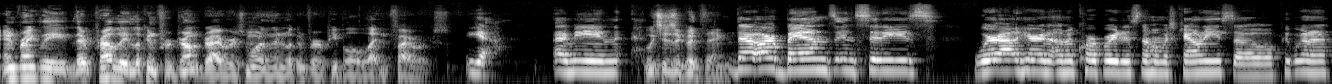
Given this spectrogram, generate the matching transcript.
And frankly, they're probably looking for drunk drivers more than they're looking for people lighting fireworks, Yeah. I mean, which is a good thing. there are bans in cities. We're out here in unincorporated Snohomish County, so people are going to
